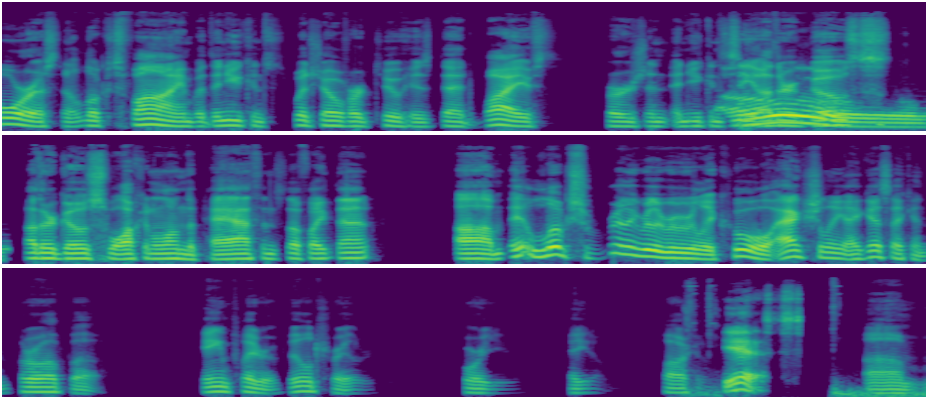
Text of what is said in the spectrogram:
forest and it looks fine, but then you can switch over to his dead wife's version and you can see other ghosts Oh. other ghosts walking along the path and stuff like that. Um, it looks really, really, really, really cool. Actually, I guess I can throw up a gameplay reveal trailer for you. Hey, you know talking. Yes. Um,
